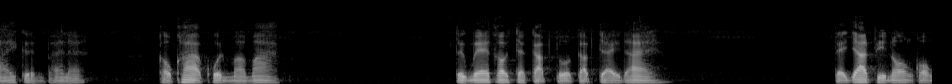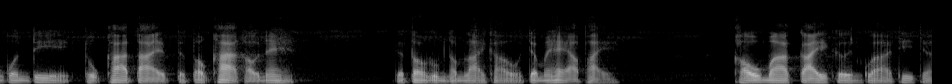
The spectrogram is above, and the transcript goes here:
ายเกินไปแล้ว เขาฆ่าคนมามาก ถึงแม้เขาจะกลับตัวกลับใจได้ แต่ญาติพี่น้องของคนที่ถูกฆ่าตายจะต้องฆ่าเขาแน่ จะต้องรุมทำลายเขาจะไม่ให้อภัย เขามาไกลเกินกว่าที่จะ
